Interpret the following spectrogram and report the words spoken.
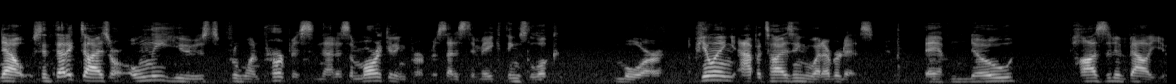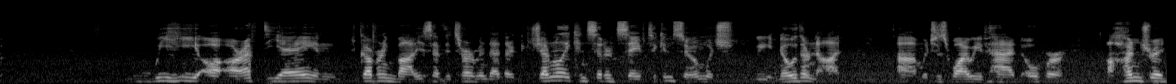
Now, synthetic dyes are only used for one purpose, and that is a marketing purpose. That is to make things look more appealing, appetizing, whatever it is. They have no positive value. We, our FDA and governing bodies have determined that they're generally considered safe to consume, which we know they're not, um, which is why we've had over 100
